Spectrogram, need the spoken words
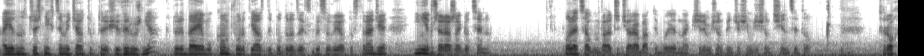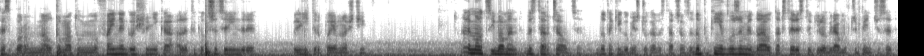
a jednocześnie chce mieć auto, które się wyróżnia, które daje mu komfort jazdy po drodze ekspresowej autostradzie i nie przeraża go cena. Polecałbym walczyć o rabaty, bo jednak 75-80 tysięcy to trochę sporo, mimo automatu, mimo fajnego silnika, ale tylko 3 cylindry, litr pojemności. Ale moc i moment wystarczające. Do takiego mieszczucha wystarczające. Dopóki nie włożymy do auta 400 kg czy 500,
